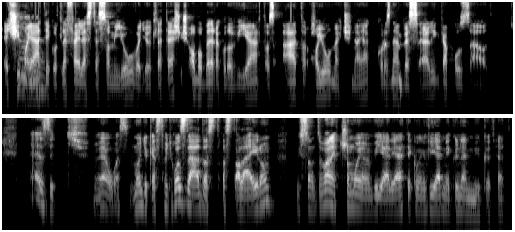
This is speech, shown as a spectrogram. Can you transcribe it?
egy sima játékot lefejlesztesz, ami jó vagy ötletes, és abba belerakod a VR-t, az által, ha jól megcsinálják, akkor az nem vesz el, inkább hozzáad. Ez egy, jó, mondjuk ezt, hogy hozzáad, azt, azt aláírom, viszont van egy csomó olyan VR játék, ami VR nélkül nem működhet.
